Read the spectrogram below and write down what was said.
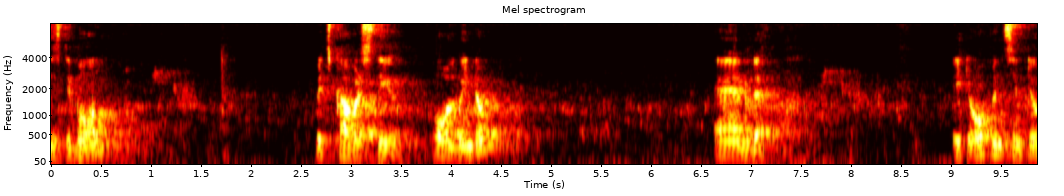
is the bone which covers the whole window and it opens into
